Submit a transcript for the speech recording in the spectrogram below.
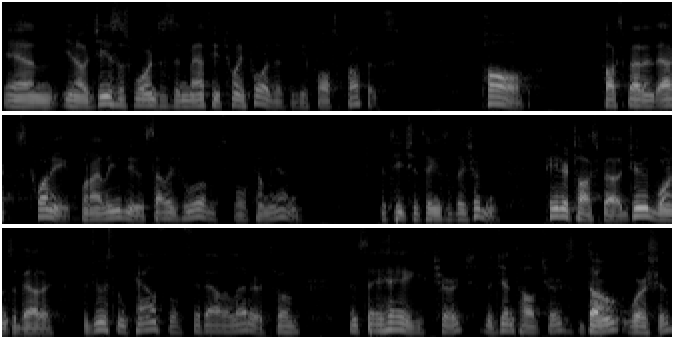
and, you know, Jesus warns us in Matthew 24 that there'll be false prophets. Paul talks about in Acts 20 when I leave you, savage wolves will come in and teach you things that they shouldn't. Peter talks about it. Jude warns about it. The Jerusalem Council sent out a letter to them and say, hey, church, the Gentile church, don't worship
